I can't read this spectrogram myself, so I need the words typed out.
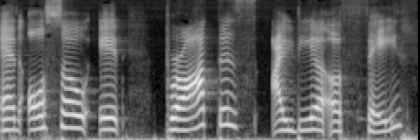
and also it brought this idea of faith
